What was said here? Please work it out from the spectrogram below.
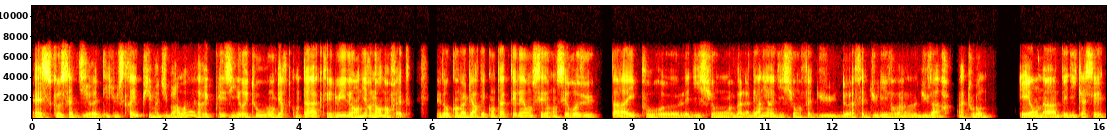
Est-ce que ça te dirait de l'illustrer? Puis il m'a dit, ben ouais, avec plaisir et tout, on garde contact. Et lui, il est en Irlande en fait. Et donc on a gardé contact, et là on s'est revus Pareil pour euh, l'édition, bah, la dernière édition en fait de la fête du livre euh, du Var à Toulon, et on a dédicacé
